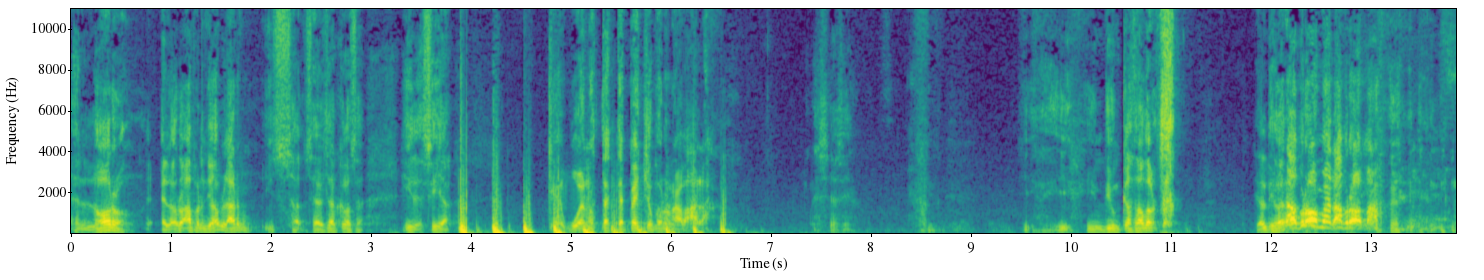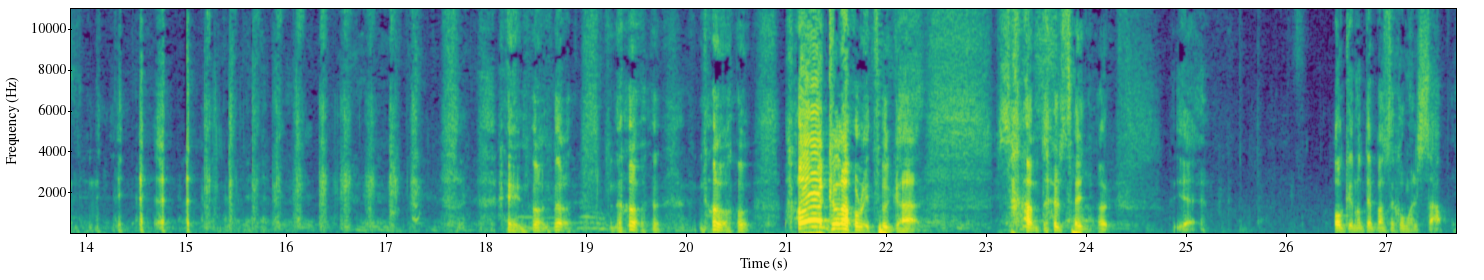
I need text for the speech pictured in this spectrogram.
El loro, el loro aprendió a hablar y hacer esas cosas. Y decía, qué bueno está este pecho para una bala. Decía así. Y, un cazador. Y él dijo, era broma, era broma. No, no, no, no. Oh, glory to God. Santo el Señor. Yeah. O que no te pase como el sapo.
